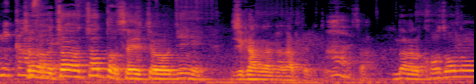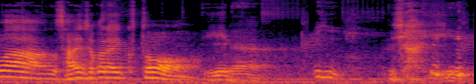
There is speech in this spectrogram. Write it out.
未完ちょ成ちょちょっと成長に時間がかかってるというかさ、だから小園は最初から行くといいね。いい。いやいい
